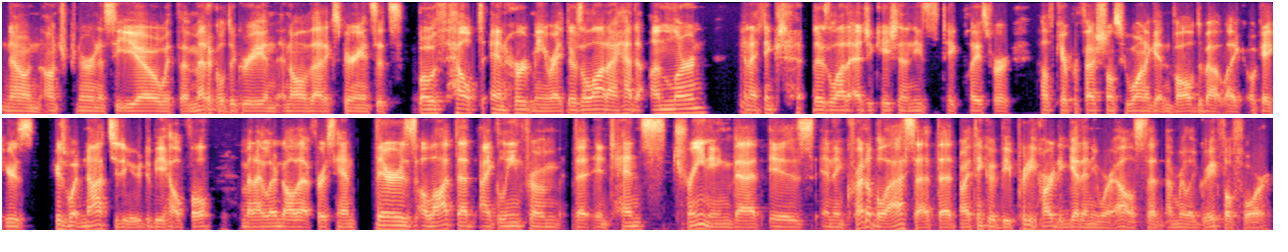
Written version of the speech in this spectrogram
now an entrepreneur and a CEO with a medical degree and, and all of that experience, it's both helped and hurt me, right? There's a lot I had to unlearn and I think there's a lot of education that needs to take place for healthcare professionals who want to get involved about like, okay, here's here's what not to do to be helpful. Mm-hmm. And I learned all that firsthand. There's a lot that I gleaned from that intense training that is an incredible asset that I think would be pretty hard to get anywhere else that I'm really grateful for.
